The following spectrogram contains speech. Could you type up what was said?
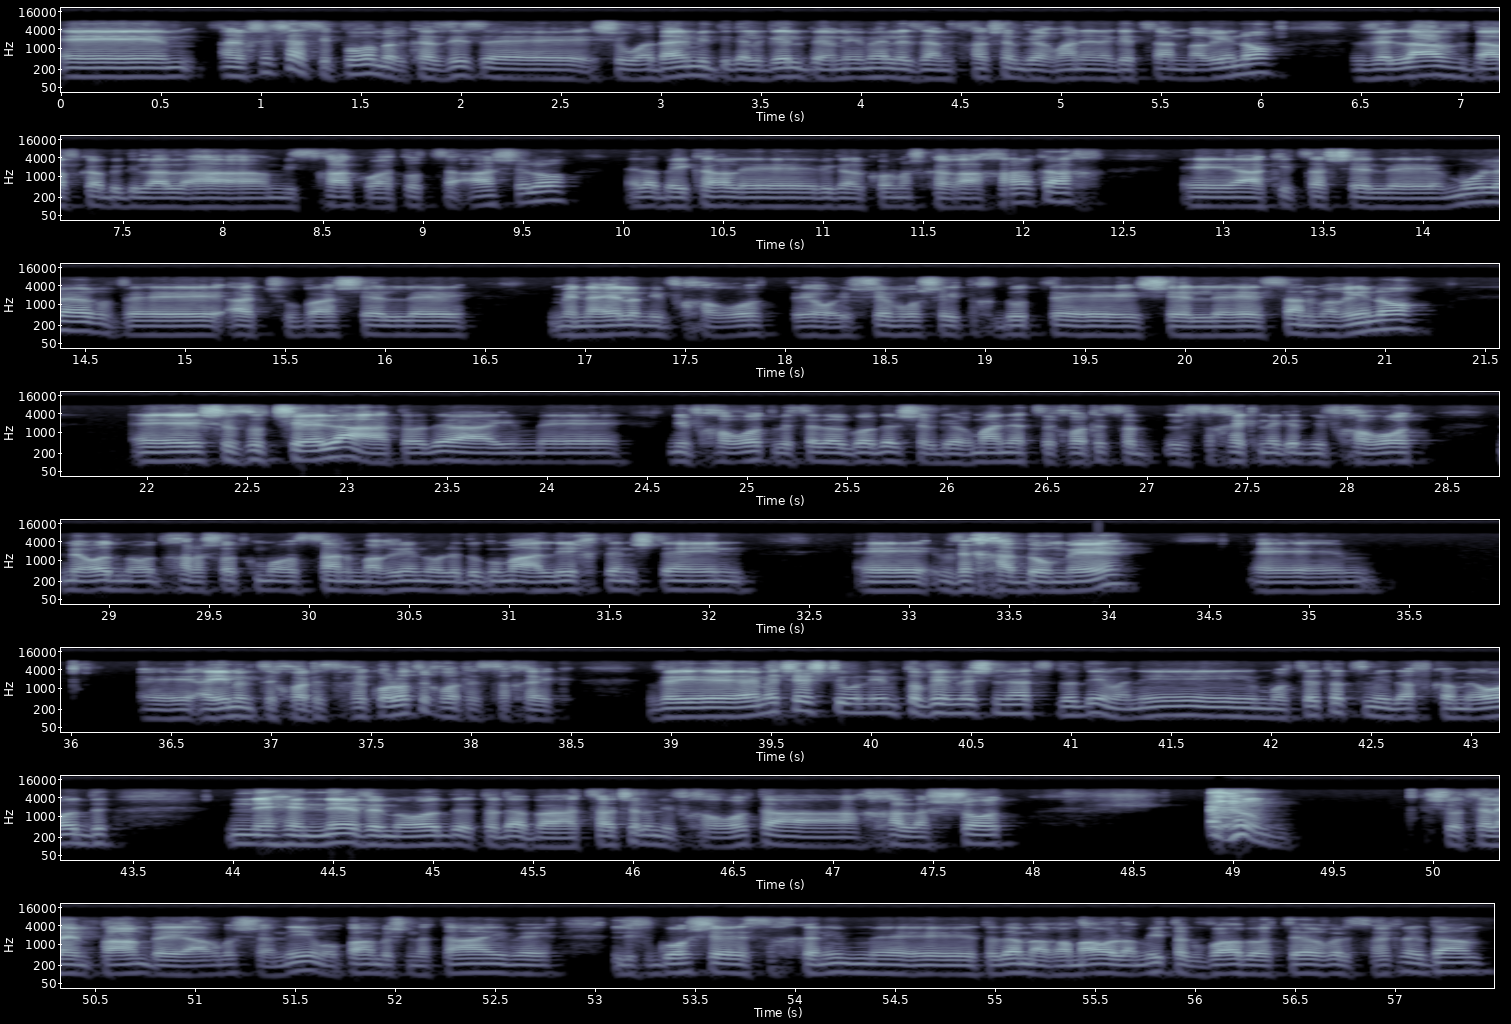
אה, אני חושב שהסיפור המרכזי זה שהוא עדיין מתגלגל בימים אלה, זה המשחק של גרמניה נגד סן מרינו, ולאו דווקא בגלל המשחק או התוצאה שלו, אלא בעיקר בגלל כל מה שקרה אחר כך, העקיצה של מולר והתשובה של מנהל הנבחרות או יושב ראש ההתאחדות של סן מרינו, שזאת שאלה, אתה יודע, אם נבחרות בסדר גודל של גרמניה צריכות לשחק נגד נבחרות מאוד מאוד חלשות כמו סן מרינו, לדוגמה ליכטנשטיין אה, וכדומה. אה, אה, האם הן צריכות לשחק או לא צריכות לשחק? והאמת שיש טיעונים טובים לשני הצדדים, אני מוצא את עצמי דווקא מאוד נהנה ומאוד, אתה יודע, בצד של הנבחרות החלשות, שיוצא להם פעם בארבע שנים או פעם בשנתיים אה, לפגוש אה, שחקנים, אה, אתה יודע, מהרמה העולמית הגבוהה ביותר ולשחק נגדם.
